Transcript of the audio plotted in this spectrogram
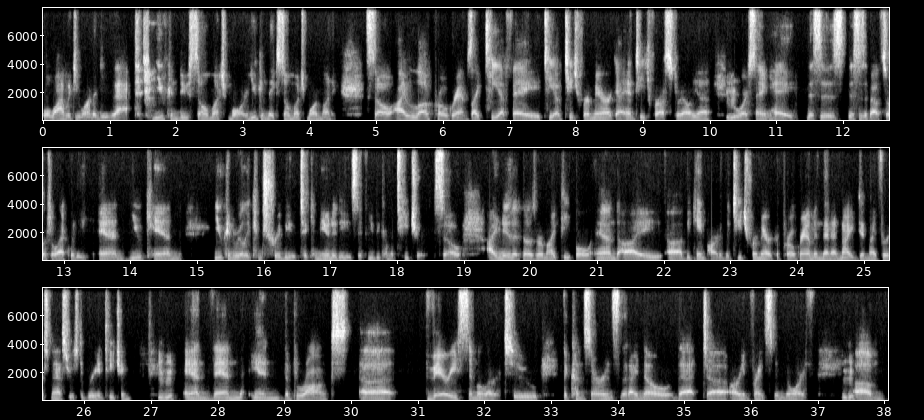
well, why would you want to do that? You can do so much more. You can make so much more money. So I love programs like TFA, Teach for America and Teach for Australia, mm-hmm. who are saying, hey, this is this is about social equity and you can you can really contribute to communities if you become a teacher. So I knew that those were my people, and I uh, became part of the Teach for America program. And then at night, did my first master's degree in teaching. Mm-hmm. And then in the Bronx, uh, very similar to the concerns that I know that uh, are in Frankston North. Mm-hmm. Um,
